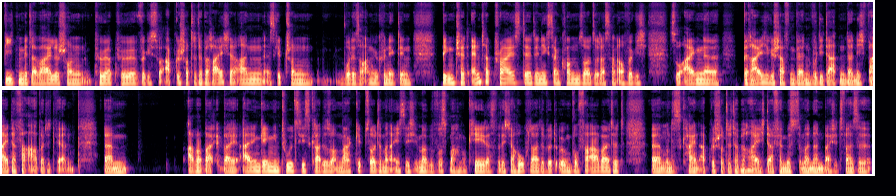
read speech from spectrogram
bieten mittlerweile schon peu à peu wirklich so abgeschottete Bereiche an. Es gibt schon, wurde so angekündigt, den Bing Chat Enterprise, der demnächst dann kommen soll, sodass dann auch wirklich so eigene Bereiche geschaffen werden, wo die Daten dann nicht weiter verarbeitet werden. Ähm, aber bei, bei allen gängigen Tools, die es gerade so am Markt gibt, sollte man eigentlich sich immer bewusst machen, okay, das, was ich da hochlade, wird irgendwo verarbeitet ähm, und es ist kein abgeschotteter Bereich. Dafür müsste man dann beispielsweise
